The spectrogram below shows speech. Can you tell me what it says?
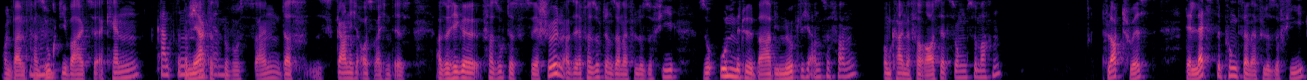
Und beim Versuch, Mhm. die Wahrheit zu erkennen, bemerkt das. Bewusstsein, dass es gar nicht ausreichend ist. Also Hegel versucht das sehr schön, also er versucht in seiner Philosophie so unmittelbar wie möglich anzufangen, um keine Voraussetzungen zu machen. Plot Twist, der letzte Punkt seiner Philosophie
